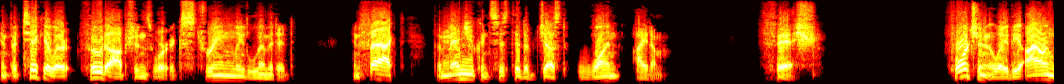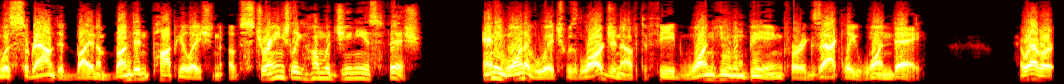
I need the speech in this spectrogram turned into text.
In particular, food options were extremely limited. In fact, the menu consisted of just one item. Fish. Fortunately, the island was surrounded by an abundant population of strangely homogeneous fish any one of which was large enough to feed one human being for exactly one day. However,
